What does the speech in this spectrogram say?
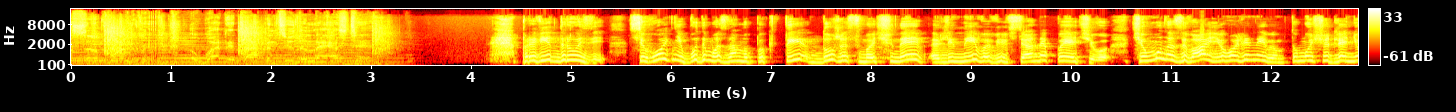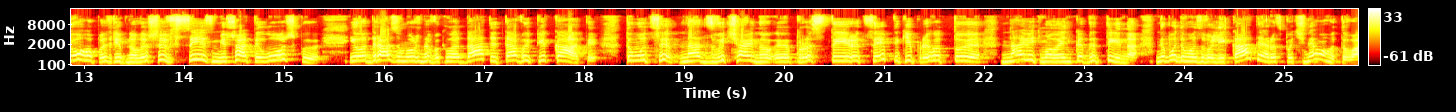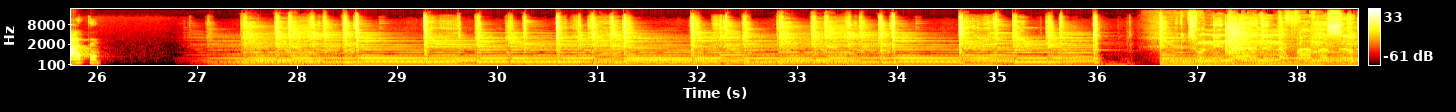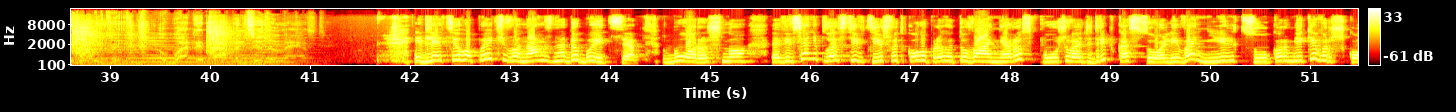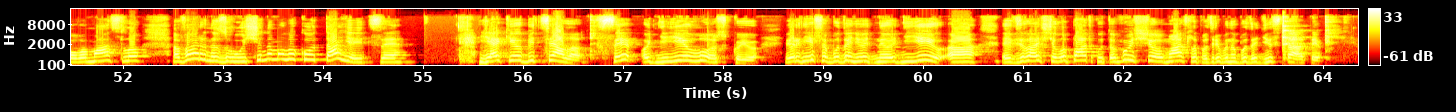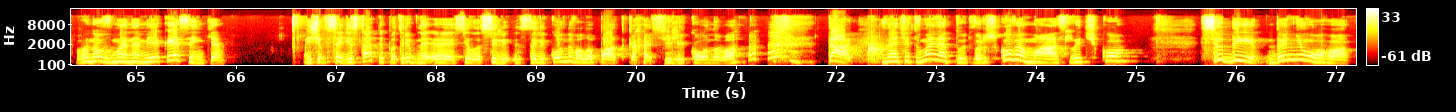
myself wondering what did happen to the last ten. Привіт, друзі! Сьогодні будемо з вами пекти дуже смачне ліниве вівсяне печиво. Чому називаю його лінивим? Тому що для нього потрібно лише все змішати ложкою і одразу можна викладати та випікати. Тому це надзвичайно е, простий рецепт, який приготує навіть маленька дитина. Не будемо зволікати, а розпочнемо готувати. І для цього печива нам знадобиться борошно, вівсяні пластівці швидкого приготування, розпушувач, дрібка солі, ваніль, цукор, м'яке вершкове масло, варене згущене молоко та яйце. Як і обіцяла, все однією ложкою. Вірніше буде не- однією, а взяла ще лопатку, тому що масло потрібно буде дістати. Воно в мене м'якесеньке. І щоб все дістати, потрібна е, силіконова лопатка. Силіконова. Так, значить, в мене тут вершкове масличко. Сюди до нього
